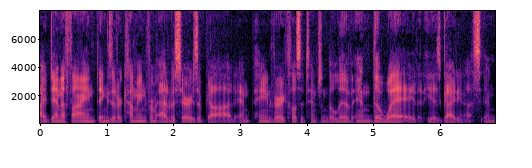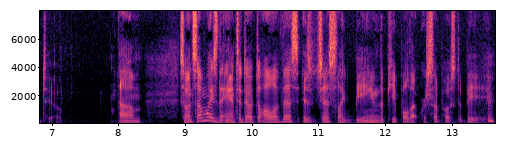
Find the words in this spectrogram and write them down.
identifying things that are coming from adversaries of God and paying very close attention to live in the way that He is guiding us into. Um, so, in some ways, the antidote to all of this is just like being the people that we're supposed to be. Mm.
